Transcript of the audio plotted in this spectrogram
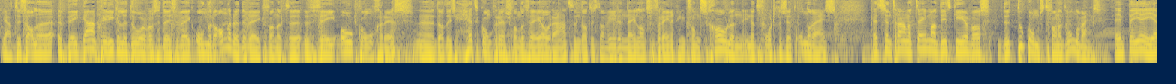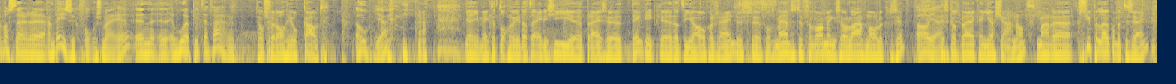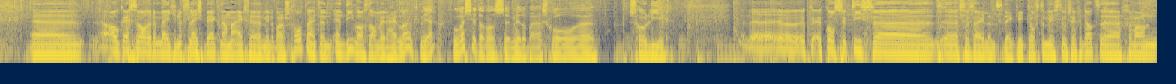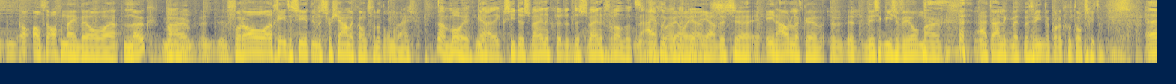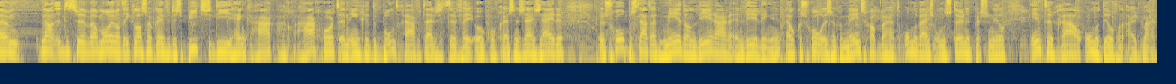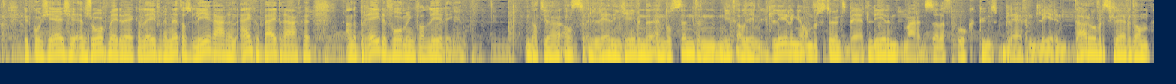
Ja, tussen alle WK-perikelen door was het deze week onder andere de week van het eh, VO-congres. Eh, dat is het congres van de VO-raad. En dat is dan weer de Nederlandse Vereniging van Scholen in het voortgezet onderwijs. Het centrale thema dit keer was de toekomst van het onderwijs. En PJ, jij was daar eh, aanwezig volgens mij, hè? En, en hoe heb je het ervaren? Het was vooral heel koud. Oh, ja? Ja, ja, je merkt dan toch weer dat de energieprijzen, denk ik, eh, dat die hoger zijn. Dus eh, volgens mij hebben ze de verwarming zo laag mogelijk gezet. Oh ja. Dus ik was blij dat ik een jasje aan had. Maar eh superleuk om het te zijn. Ook echt wel weer een beetje een flashback naar mijn eigen middelbare schooltijd. En, en die was dan weer heel leuk. Dus, ja? Hoe was je dan als middelbare school, scholier? Eh, k- constructief eh, eh, vervelend, denk ik. Of tenminste, hoe zeg je dat? Eh, gewoon over het algemeen wel eh, leuk. Maar Mhm. eh, vooral geïnteresseerd in de sociale kant van het onderwijs. Nou, mooi. Ja, Ja. ik zie dus weinig, eh, dus weinig veranderd. zeg Eigenlijk maar. wel, ja. ja. Dus eh, inhoudelijk eh, eh, wist ik niet zoveel. Maar uiteindelijk met mijn vrienden kon ik goed opschieten. Ehm, nou, het is eh, wel mooi, want ik las ook even de speech die Henk ha Haaghoort en Ingrid de Bond gaven tijdens het eh, VO-congres. En zij zeiden, een school bestaat uit meer dan leraren en leerlingen. Elke school is een gemeenschap waar het onderwijs ondersteunend personeel integraal onderdeel van uitmaakt. De conciërge en zorgmedewerker leveren net als leraren een eigen bijdrage aan de brede vorming van leerlingen. Dat je als leidinggevende en docenten niet alleen leerlingen ondersteunt bij het leren, maar zelf ook kunt blijven leren. Daarover schrijven dan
